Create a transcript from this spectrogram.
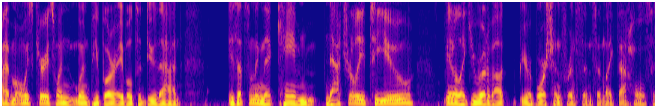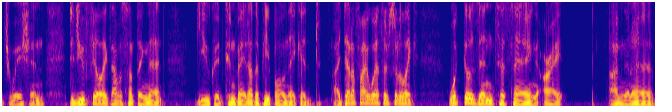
I'm always curious when when people are able to do that. Is that something that came naturally to you? You know, like you wrote about your abortion, for instance, and like that whole situation. Did you feel like that was something that you could convey to other people and they could identify with, or sort of like what goes into saying, "All right, I'm going to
